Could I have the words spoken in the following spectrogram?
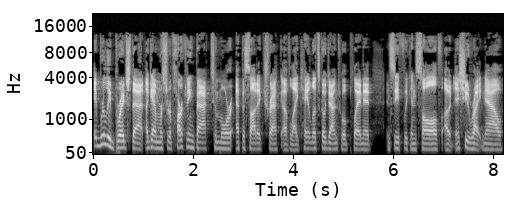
it really bridged that. Again, we're sort of harkening back to more episodic Trek of like, hey, let's go down to a planet and see if we can solve an issue right now.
